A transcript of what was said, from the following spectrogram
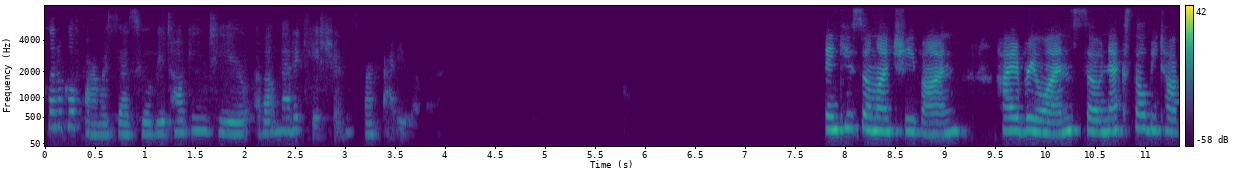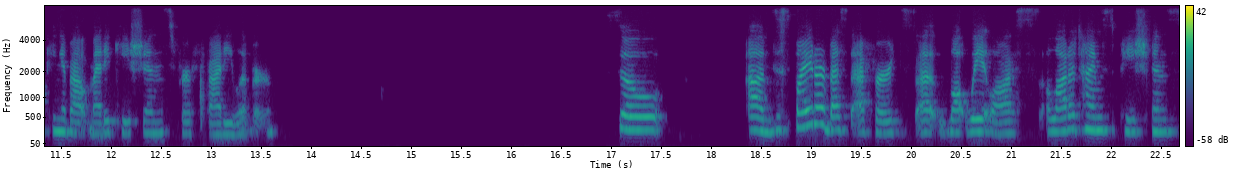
clinical pharmacist who will be talking to you about medications for fatty liver. Thank you so much, Yvonne. Hi, everyone. So next I'll be talking about medications for fatty liver. So uh, despite our best efforts at weight loss, a lot of times patients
